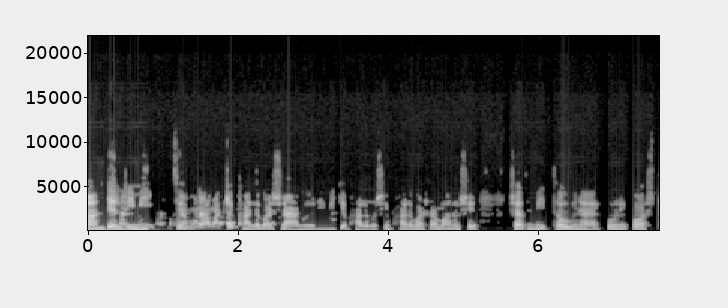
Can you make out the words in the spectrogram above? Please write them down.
আঙ্কেল রিমি যেমন আমাকে ভালোবাসে, আমিও রিমিকে ভালোবাসি। ভালোবাসার মানুষের সাথে মিথ্যা অভিনয় করে কষ্ট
